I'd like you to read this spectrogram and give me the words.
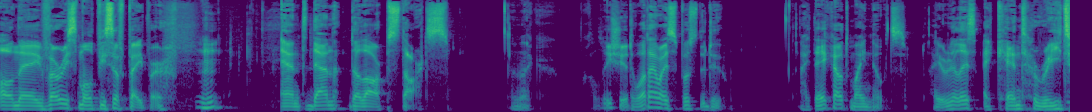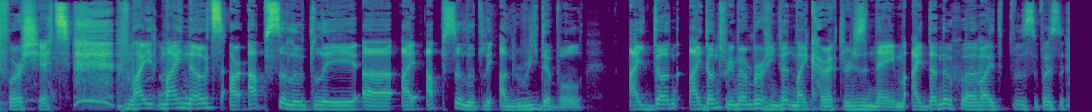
on a very small piece of paper. Mm-hmm. and then the larp starts. I'm like holy shit what am i supposed to do I take out my notes. I realize I can't read for shit. my my notes are absolutely uh, I absolutely unreadable. I don't I don't remember even my character's name. I don't know who am I supposed to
